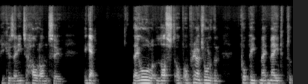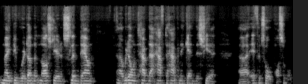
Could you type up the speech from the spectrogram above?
because they need to hold on to. Again, they all lost, or, or pretty much all of them put made made, made people redundant last year and slimmed down. Uh, we don't want to have that have to happen again this year uh, if at all possible,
